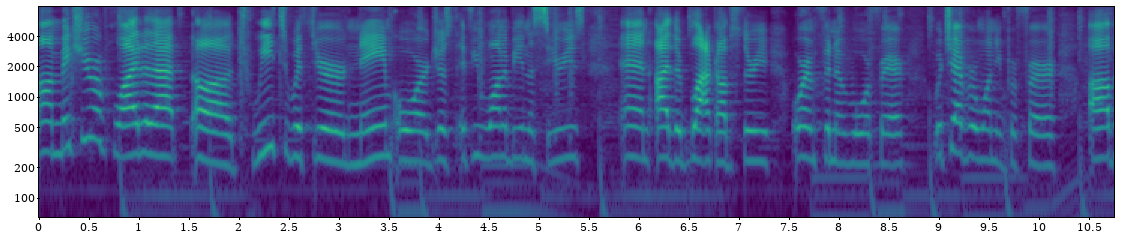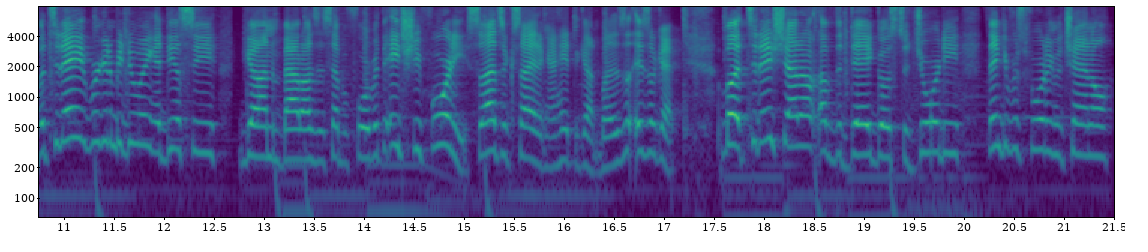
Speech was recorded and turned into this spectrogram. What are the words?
Um, make sure you reply to that uh, tweet with your name or just if you want to be in the series and either Black Ops 3 or Infinite Warfare, whichever one you prefer. Uh, but today we're going to be doing a DLC gun battle, as I said before, with the HG40. So that's exciting. I hate the gun, but it's, it's okay. But today's shout out of the day goes to Jordy. Thank you for supporting the channel.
